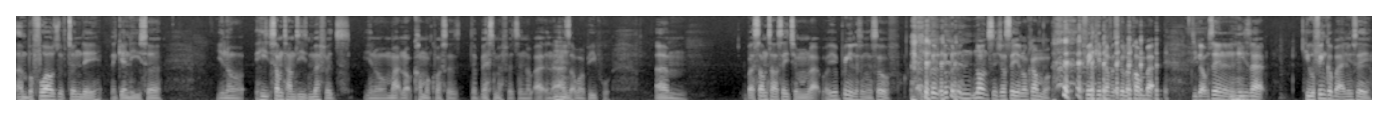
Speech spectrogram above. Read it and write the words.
Um, before I was with Tunde, again he's uh, you know, he sometimes these methods, you know, might not come across as the best methods in the in the eyes Mhm. of other people. Um, but sometimes I say to him, I'm like, well, you're bringing this on yourself. Like, look, at, look at the nonsense you're saying on camera, thinking nothing's gonna come back. Do you get what I'm saying? And Mhm. he's like, he will think about it and he'll say,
